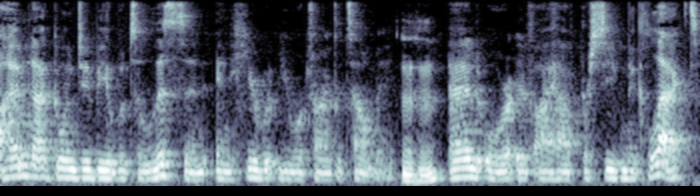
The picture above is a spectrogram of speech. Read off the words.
I'm not going to be able to listen and hear what you were trying to tell me. And or if I have perceived neglect,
